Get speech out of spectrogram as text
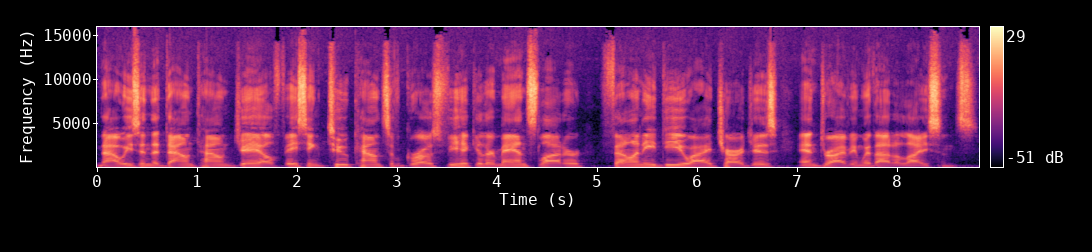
Now he's in the downtown jail facing two counts of gross vehicular manslaughter, felony DUI charges, and driving without a license.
